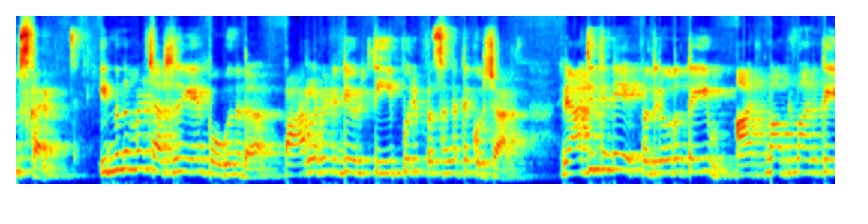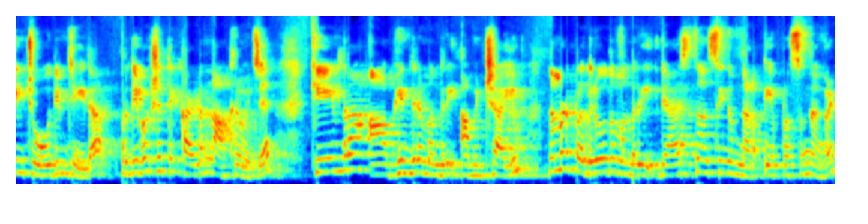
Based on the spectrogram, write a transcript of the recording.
നമസ്കാരം. ഇന്ന് നമ്മൾ ചർച്ച ചെയ്യാൻ പോകുന്നത് പാർലമെന്റിന്റെ ഒരു തീപ്പൊരി പ്രസംഗത്തെക്കുറിച്ചാണ്. രാജ്യത്തിന്റെ പ്രതിരോധത്തെയും ആത്മാഭിമാനത്തെയും ചോദ്യം ചെയ്ത പ്രതിപക്ഷത്തെ കടന്നാക്രമിച്ച് കേന്ദ്ര ആഭ്യന്തരമന്ത്രി അമിത്ഷായും നമ്മുടെ പ്രതിരോധ മന്ത്രി രാജ്നാഥ് സിംഗും നടത്തിയ പ്രസംഗങ്ങൾ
